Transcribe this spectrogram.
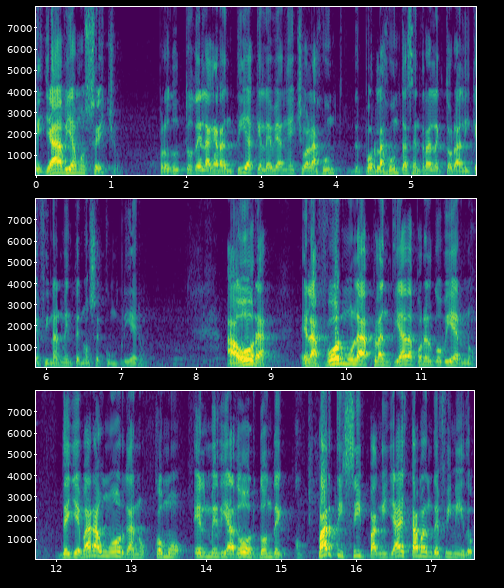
que ya habíamos hecho, producto de la garantía que le habían hecho a la junta, por la Junta Central Electoral y que finalmente no se cumplieron. Ahora, en la fórmula planteada por el gobierno de llevar a un órgano como el mediador, donde participan y ya estaban definidos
